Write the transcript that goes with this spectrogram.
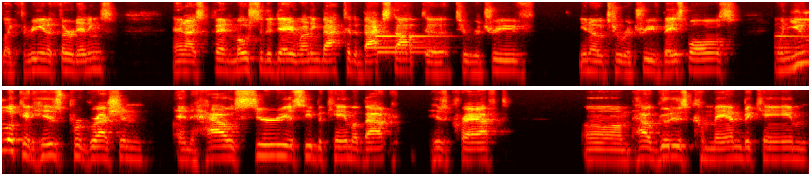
like three and a third innings. And I spent most of the day running back to the backstop to, to retrieve you know, to retrieve baseballs. When you look at his progression and how serious he became about his craft, um, how good his command became,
